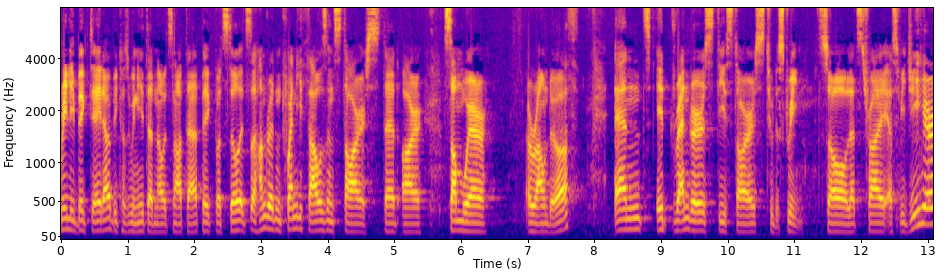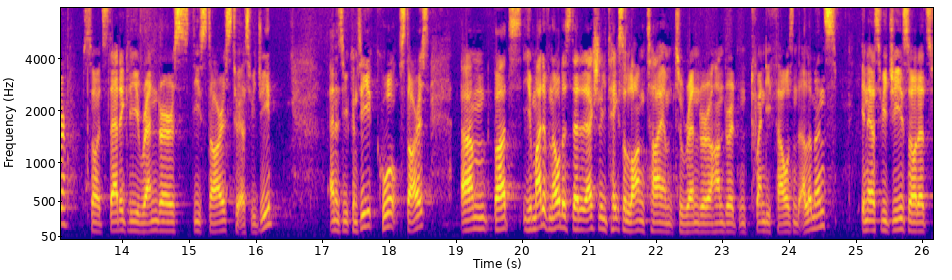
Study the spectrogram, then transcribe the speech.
really big data because we need that now. It's not that big, but still, it's 120,000 stars that are somewhere around Earth, and it renders these stars to the screen. So let's try SVG here. So it statically renders these stars to SVG. And as you can see, cool, stars. Um, but you might have noticed that it actually takes a long time to render 120,000 elements in SVG, so that's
